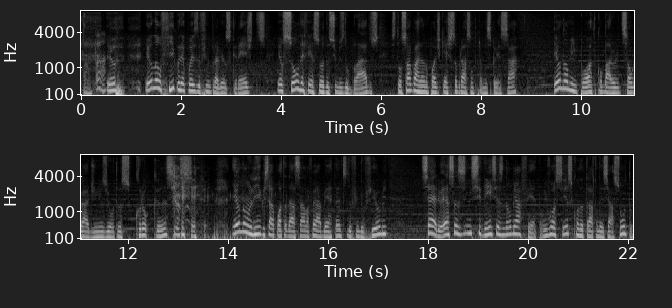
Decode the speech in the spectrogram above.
Então tá. Eu, eu não fico depois do filme para ver os créditos. Eu sou um defensor dos filmes dublados. Estou só aguardando um podcast sobre o assunto para me expressar. Eu não me importo com barulho de salgadinhos e outras crocâncias. eu não ligo se a porta da sala foi aberta antes do fim do filme. Sério, essas incidências não me afetam. E vocês, quando tratam desse assunto,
